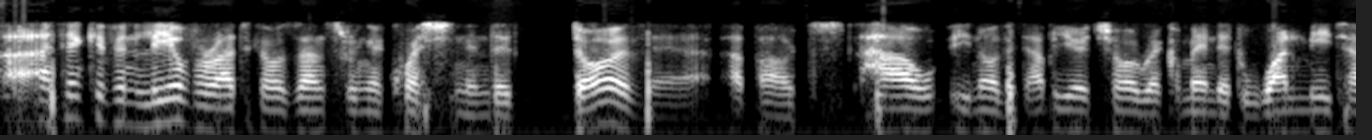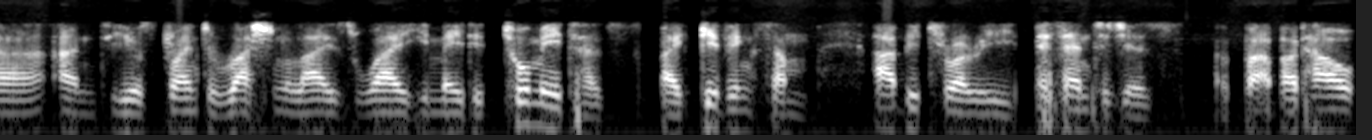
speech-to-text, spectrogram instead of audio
I think even Leo Varadkar was answering a question in the door there about how, you know, the WHO recommended one meter and he was trying to rationalize why he made it two meters by giving some arbitrary percentages about, how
